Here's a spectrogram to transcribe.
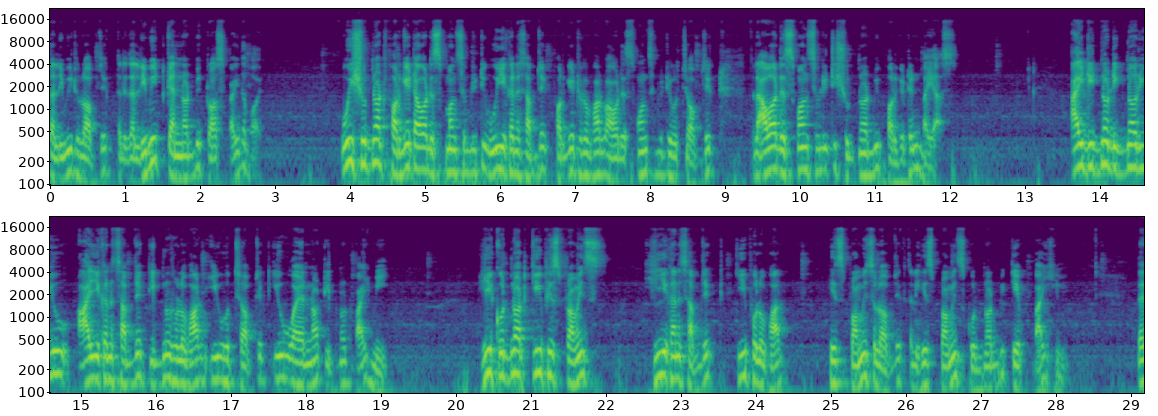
দ্য লিমিট হলো অবজেক্ট তাহলে the limit can not be cross by the boy we should not forget our responsibility we এখানে সাবজেক্ট ফরগেট হলো ভার্ব আওয়ার রেসপন্সিবিলিটি হচ্ছে অবজেক্ট তাহলে our responsibility should not be forgotten by us I did not ignore you I এখানে সাবজেক্ট ইগনোর হলো ভার্ব ইউ হচ্ছে object you were not ignore by me he could not keep his promise he এখানে সাবজেক্ট কিপ হলো ভার্ব হিজ প্রমিস হলো অবজেক্ট তাহলে his promise could not be kept by him the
